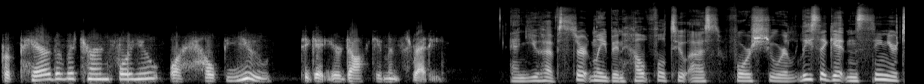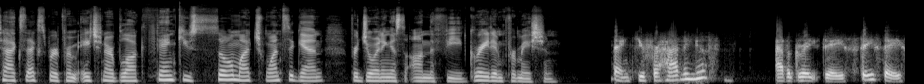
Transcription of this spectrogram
prepare the return for you, or help you to get your documents ready and you have certainly been helpful to us for sure. Lisa Gittens, senior tax expert from H&R Block, thank you so much once again for joining us on the feed. Great information. Thank you for having us. Have a great day. Stay safe.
